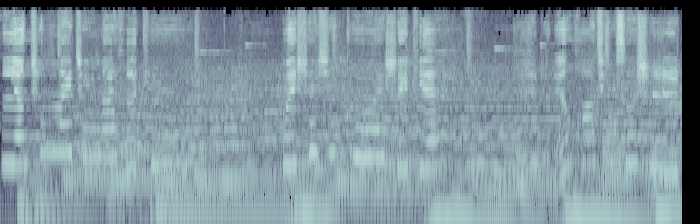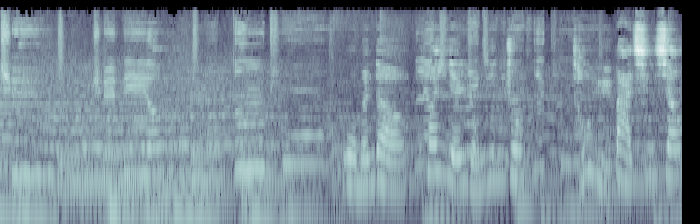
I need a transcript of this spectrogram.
良辰美景奈何天，为谁辛苦为谁甜？情色失去，却别有冬天。我们的欢颜容音中，从雨罢清宵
